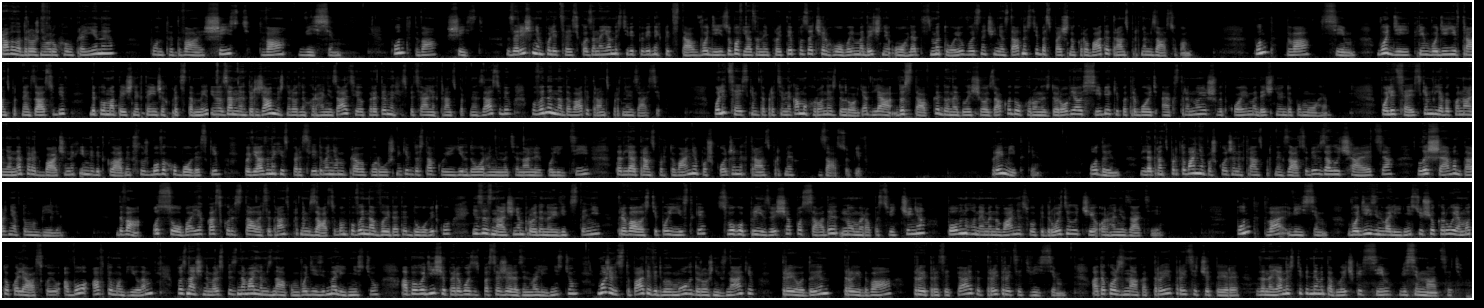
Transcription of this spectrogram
Правила дорожнього руху України, пункт 2.6.2.8. Пункт 2.6. За рішенням поліцейського, за наявності відповідних підстав, водій зобов'язаний пройти позачерговий медичний огляд з метою визначення здатності безпечно керувати транспортним засобом. Пункт 2.7. Водій, крім водіїв транспортних засобів, дипломатичних та інших представництв іноземних держав, міжнародних організацій, оперативних і спеціальних транспортних засобів, повинен надавати транспортний засіб. Поліцейським та працівникам охорони здоров'я для доставки до найближчого закладу охорони здоров'я осіб, які потребують екстреної швидкої медичної допомоги. Поліцейським для виконання непередбачених і невідкладних службових обов'язків, пов'язаних із переслідуванням правопорушників, доставкою їх до органів Національної поліції та для транспортування пошкоджених транспортних засобів. Примітки 1. Для транспортування пошкоджених транспортних засобів залучаються лише вантажні автомобілі. 2. Особа, яка скористалася транспортним засобом, повинна видати довідку із зазначенням пройденої відстані, тривалості поїздки, свого прізвища, посади, номера посвідчення, повного найменування свого підрозділу чи організації. Пункт 2.8. Водій з інвалідністю, що керує мотоколяскою або автомобілем, позначеним розпізнавальним знаком водій з інвалідністю, або водій, що перевозить пасажира з інвалідністю, може відступати від вимог дорожніх знаків 3.1, 3.2, 3.35 та 3.38, а також знака 3.34 за наявності під ними таблички 7.18.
